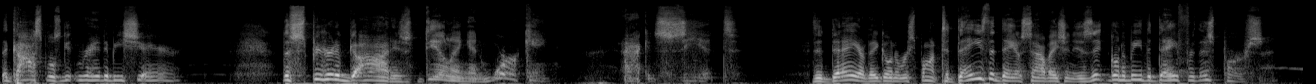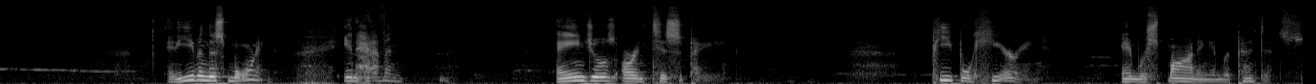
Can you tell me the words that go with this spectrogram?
the gospel's getting ready to be shared. The Spirit of God is dealing and working, and I can see it. Today, are they going to respond? Today's the day of salvation. Is it going to be the day for this person? And even this morning, in heaven, angels are anticipating people hearing and responding in repentance.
